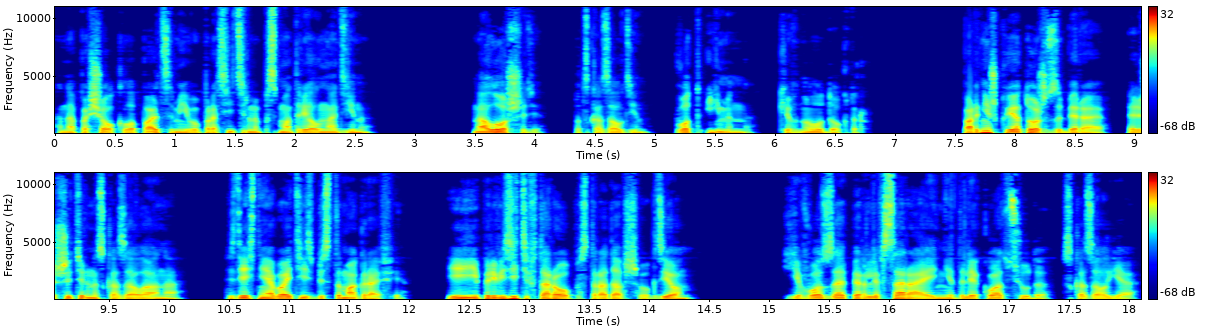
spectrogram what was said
Она пощелкала пальцами и вопросительно посмотрела на Дина. «На лошади», — подсказал Дин. «Вот именно», — кивнула доктор. «Парнишку я тоже забираю», — решительно сказала она. «Здесь не обойтись без томографии. И привезите второго пострадавшего. Где он?» «Его заперли в сарае недалеко отсюда», — сказал я.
